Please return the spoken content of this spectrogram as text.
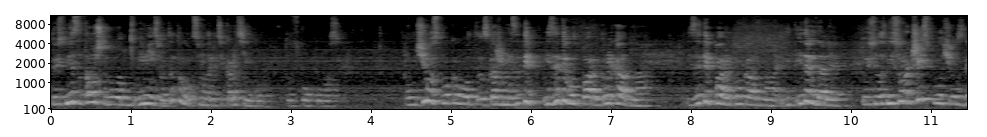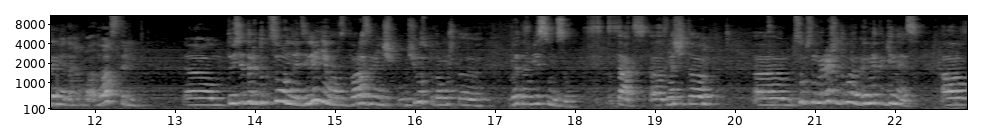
То есть вместо того, чтобы вот иметь вот эту вот, смотрите, картинку, тут сколько у нас, получилось только вот, скажем, из этой, из этой вот пары только одна, из этой пары только одна и, и так далее. То есть у нас не 46 получилось в гаметах, а 23. Эм, То есть это редукционное деление у нас в два раза меньше получилось, потому что в этом весь смысл. Так, э, значит, э, э, собственно говоря, что такое гаметогенез? А,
